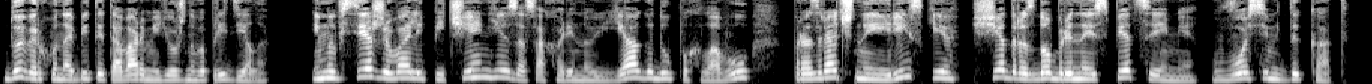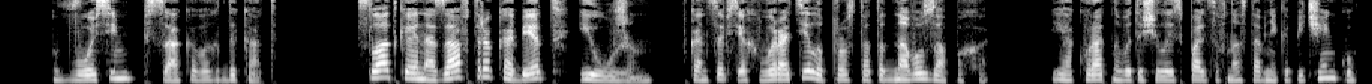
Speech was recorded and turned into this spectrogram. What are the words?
доверху набитый товарами южного предела, и мы все жевали печенье, засахаренную ягоду, пахлаву, прозрачные риски, щедро сдобренные специями, восемь декад. Восемь псаковых декад. Сладкое на завтрак, обед и ужин. В конце всех воротило просто от одного запаха. Я аккуратно вытащила из пальцев наставника печеньку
